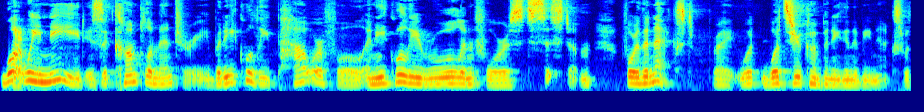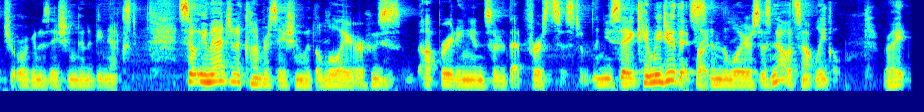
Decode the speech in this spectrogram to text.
What yep. we need is a complementary but equally powerful and equally rule enforced system for the next, right? What, what's your company going to be next? What's your organization going to be next? So imagine a conversation with a lawyer who's operating in sort of that first system. And you say, can we do this? Right. And the lawyer says, no, it's not legal, right?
